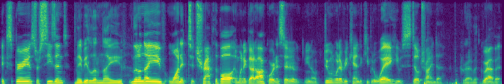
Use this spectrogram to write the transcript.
experienced or seasoned, Maybe a little naive. a little naive, wanted to trap the ball, and when it got awkward, instead of you know doing whatever he can to keep it away, he was still trying to Grab it. grab it.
